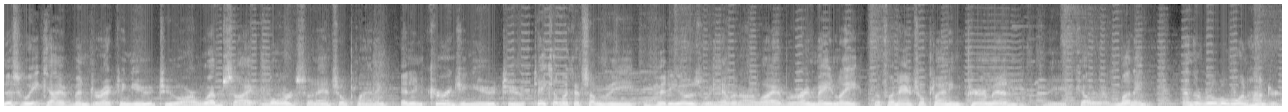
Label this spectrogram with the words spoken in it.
This week, I've been directing you to our website, Lord's Financial Planning, and encouraging you to take a look at some of the videos we have in our library, mainly the Financial Planning Pyramid, the Color of Money, and the Rule of 100.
